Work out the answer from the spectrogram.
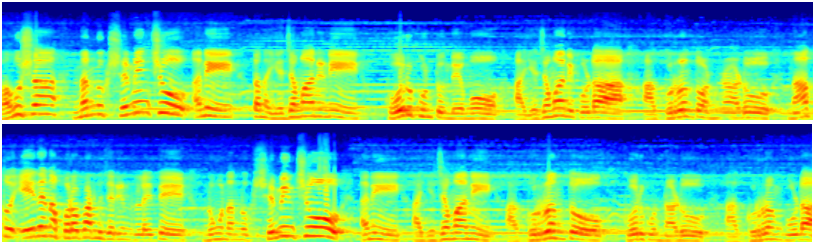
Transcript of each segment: బహుశా నన్ను క్షమించు అని తన యజమానిని కోరుకుంటుందేమో ఆ యజమాని కూడా ఆ గుర్రంతో అంటున్నాడు నాతో ఏదైనా పొరపాట్లు జరిగినట్లయితే నువ్వు నన్ను క్షమించు అని ఆ యజమాని ఆ గుర్రంతో కోరుకుంటున్నాడు. ఆ గుర్రం కూడా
